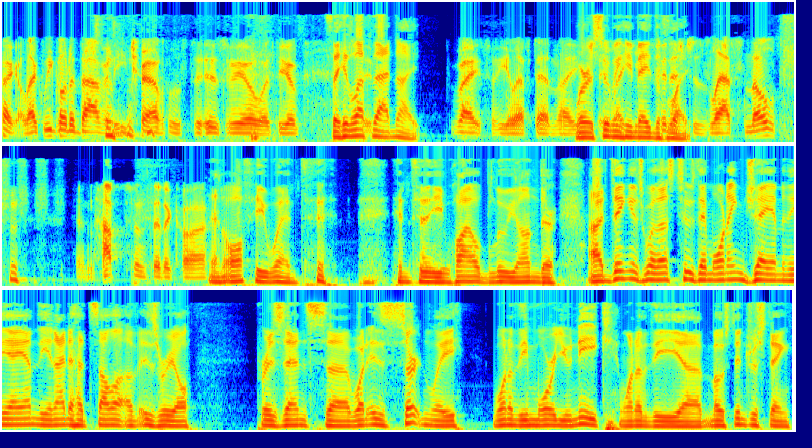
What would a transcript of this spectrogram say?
like, like we go to David, he travels to Israel with the So he left that night. right. So he left that night. We're assuming Like, he made the finished flight. His last note and hops into the car. And off he went into the wild blue yonder. Uh, Ding is with us Tuesday morning. JM in the AM, the United Hatzalah of Israel, presents uh, what is certainly one of the more unique, one of the uh, most interesting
